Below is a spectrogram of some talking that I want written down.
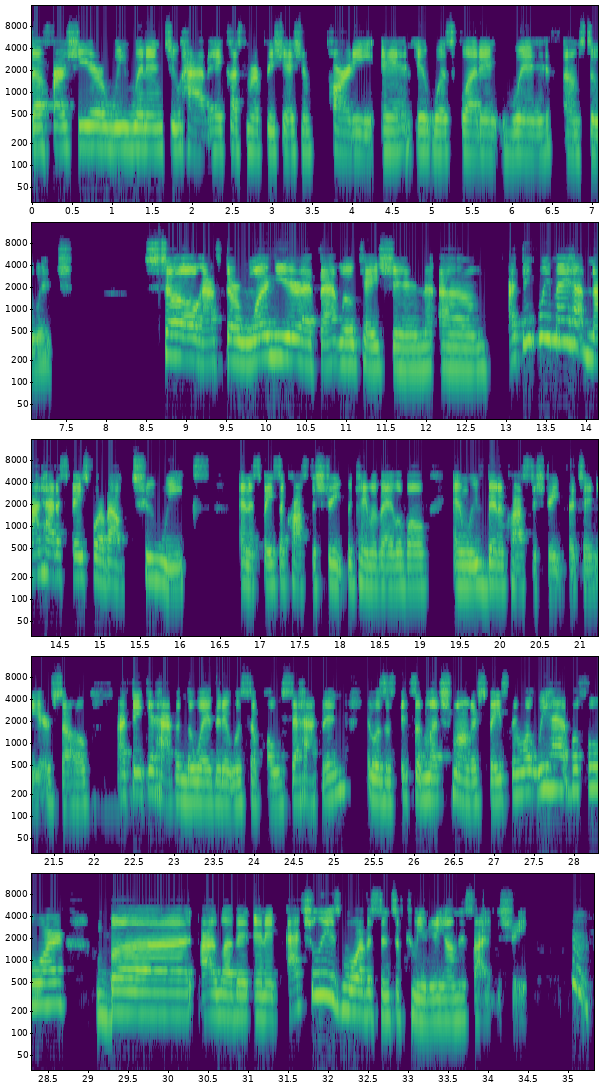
The first year we went in to have a customer appreciation party and it was flooded with um, sewage. So after one year at that location, um, I think we may have not had a space for about two weeks and a space across the street became available and we've been across the street for 10 years so i think it happened the way that it was supposed to happen it was a, it's a much smaller space than what we had before but i love it and it actually is more of a sense of community on this side of the street hmm.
